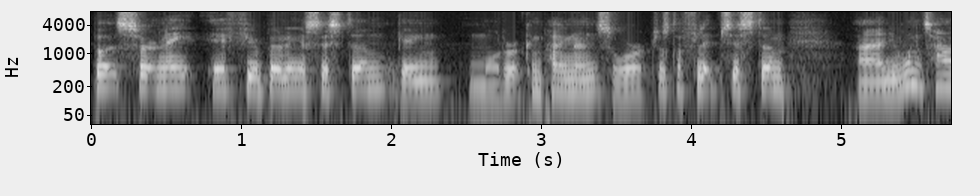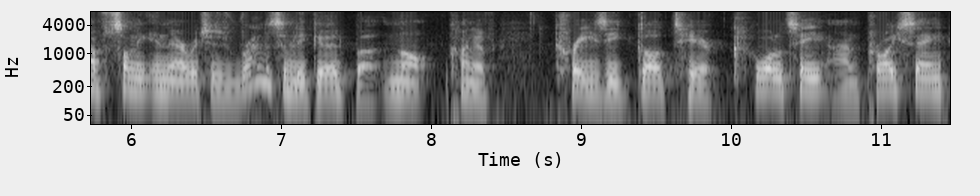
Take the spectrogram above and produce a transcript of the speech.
But certainly, if you're building a system, again, moderate components or just a flip system, and you want to have something in there which is relatively good but not kind of crazy god tier quality and pricing,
